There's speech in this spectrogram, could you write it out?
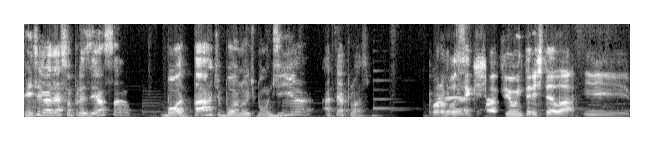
A gente agradece a sua presença. Boa tarde, boa noite, bom dia. Até a próxima. Agora, é... você que já viu Interestelar e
